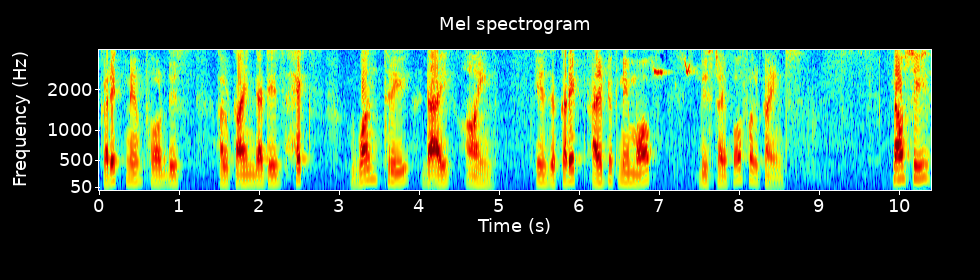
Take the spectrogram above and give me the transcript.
correct name for this alkyne that is hex 1 3 diene is the correct IUPAC name of this type of alkynes. Now, see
